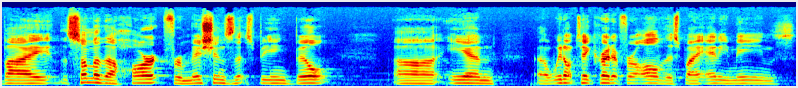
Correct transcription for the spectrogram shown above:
by the, some of the heart for missions that's being built. Uh, and uh, we don't take credit for all of this by any means.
